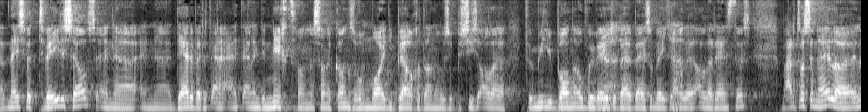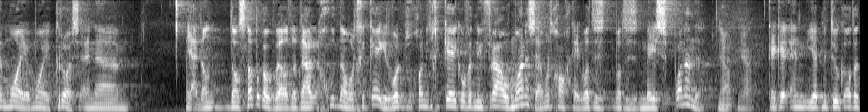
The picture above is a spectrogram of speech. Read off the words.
Eh, nee, ze werd tweede zelfs. En, eh, en derde werd het uiteindelijk de nicht van Sanne Kansen. Hoe mooi die Belgen dan, hoe ze precies alle familiebanden ook weer weten Ja. bij, bij zo'n beetje alle, alle rensters. Maar het was een hele, hele mooie, mooie cross. En ehm, ja, dan, dan snap ik ook wel dat daar goed naar wordt gekeken. Er wordt gewoon niet gekeken of het nu vrouwen of mannen zijn. Er wordt gewoon gekeken, wat is, het, wat is het meest spannende? ja. Ja. Kijk, en je hebt natuurlijk altijd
